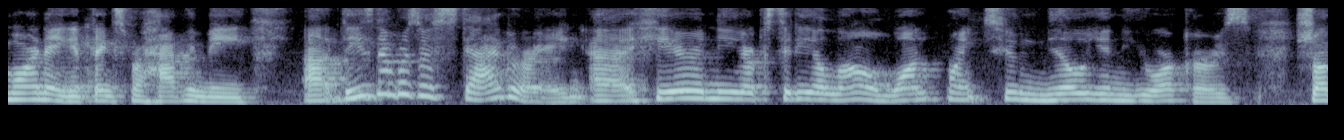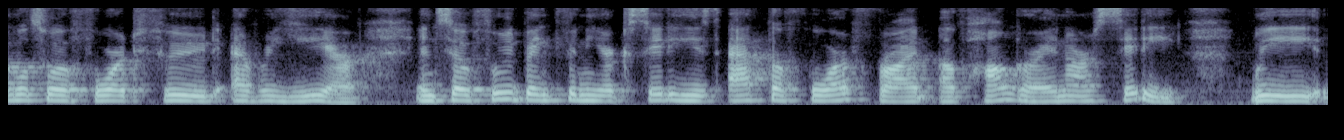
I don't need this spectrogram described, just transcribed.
morning, and thanks for having me. Uh, these numbers are staggering. Uh, here in New York City alone, 1.2 million New Yorkers struggle to afford food every year. And so Food Bank for New York City is at the forefront of hunger in our city. We,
